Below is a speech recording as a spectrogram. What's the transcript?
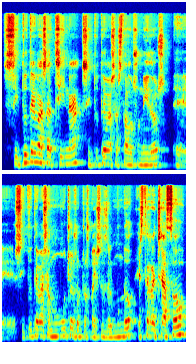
Si tú te vas a China, si tú te vas a Estados Unidos, eh, si tú te vas a muchos otros países del mundo, este rechazo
